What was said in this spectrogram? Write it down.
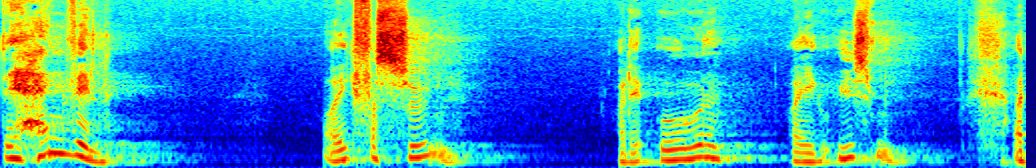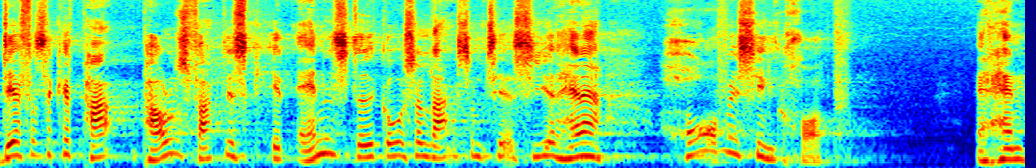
det han vil. Og ikke for synden. Og det onde og egoismen. Og derfor så kan Paulus faktisk et andet sted gå så langt som til at sige, at han er hård ved sin krop. At han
